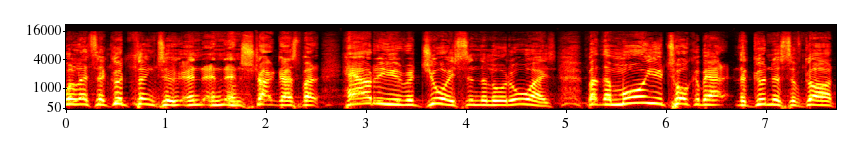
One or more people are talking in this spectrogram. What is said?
Well, that's a good thing to in, in- instruct us, but how do you rejoice in the Lord always? But the more you talk about the goodness of God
